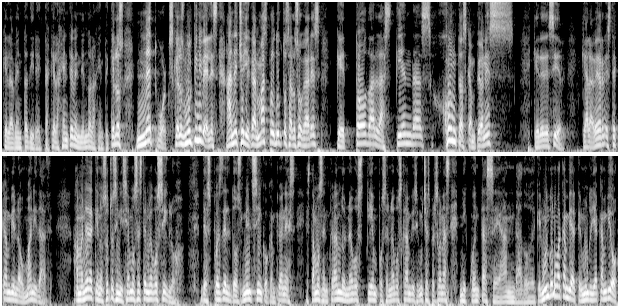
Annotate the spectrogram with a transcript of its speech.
que la venta directa, que la gente vendiendo a la gente, que los networks, que los multiniveles han hecho llegar más productos a los hogares que todas las tiendas juntas, campeones. Quiere decir que al haber este cambio en la humanidad, a manera que nosotros iniciamos este nuevo siglo, después del 2005, campeones, estamos entrando en nuevos tiempos, en nuevos cambios y muchas personas ni cuenta se han dado de que el mundo no va a cambiar, que el mundo ya cambió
